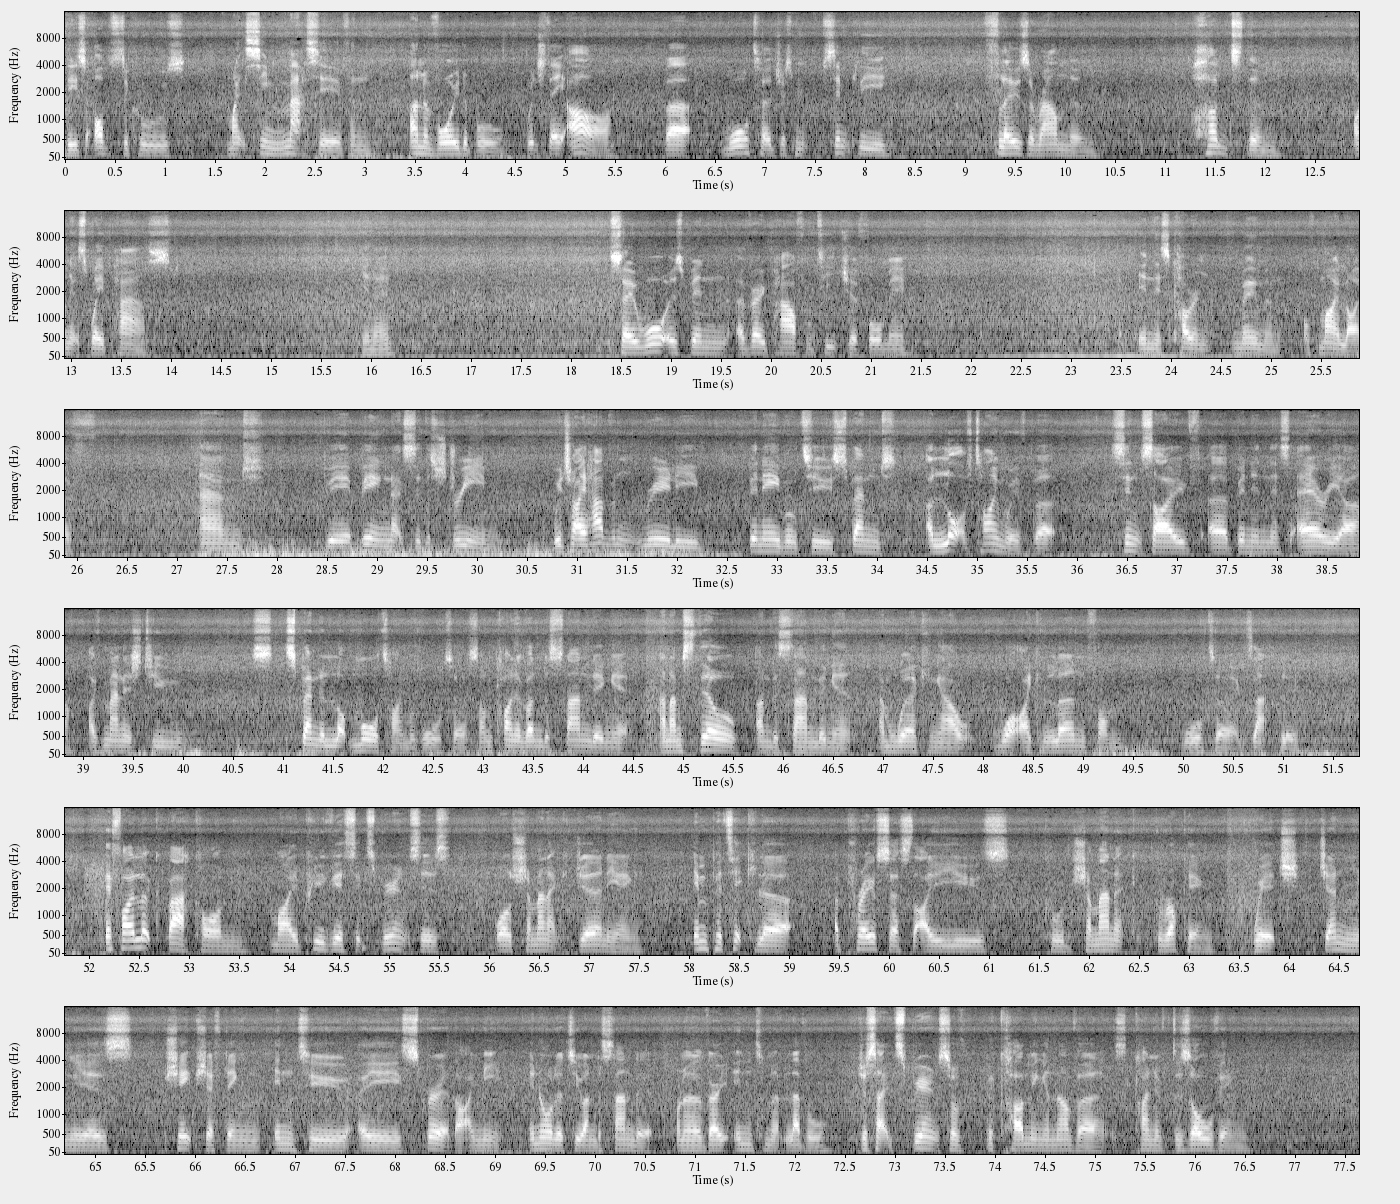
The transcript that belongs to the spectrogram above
these obstacles might seem massive and unavoidable, which they are, but water just simply flows around them, hugs them on its way past. You know? So, water's been a very powerful teacher for me in this current moment of my life and be, being next to the stream which I haven't really been able to spend a lot of time with, but since I've uh, been in this area, I've managed to s- spend a lot more time with water. So I'm kind of understanding it, and I'm still understanding it and working out what I can learn from water exactly. If I look back on my previous experiences while shamanic journeying, in particular, a process that I use called shamanic grokking, which generally is shapeshifting into a spirit that I meet in order to understand it on a very intimate level. Just that experience of becoming another is kind of dissolving.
